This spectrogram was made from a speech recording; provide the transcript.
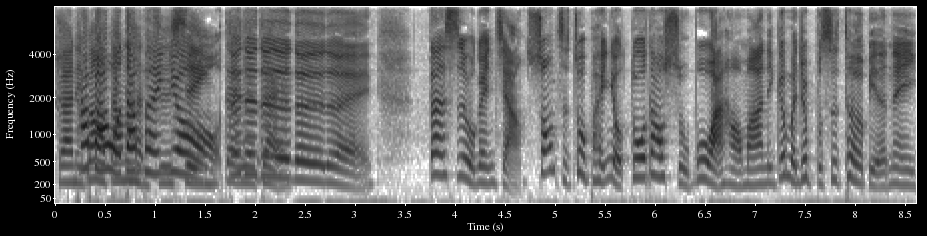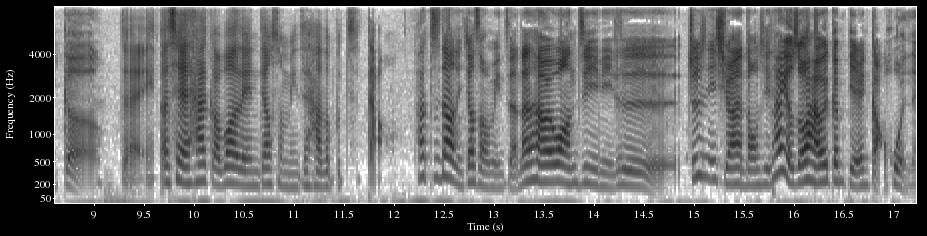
原来你他把我当朋友，对对对对对对对。但是我跟你讲，双子座朋友多到数不完，好吗？你根本就不是特别的那一个。对，而且他搞不好连你叫什么名字他都不知道。他知道你叫什么名字，但他会忘记你是就是你喜欢的东西。他有时候还会跟别人搞混呢。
